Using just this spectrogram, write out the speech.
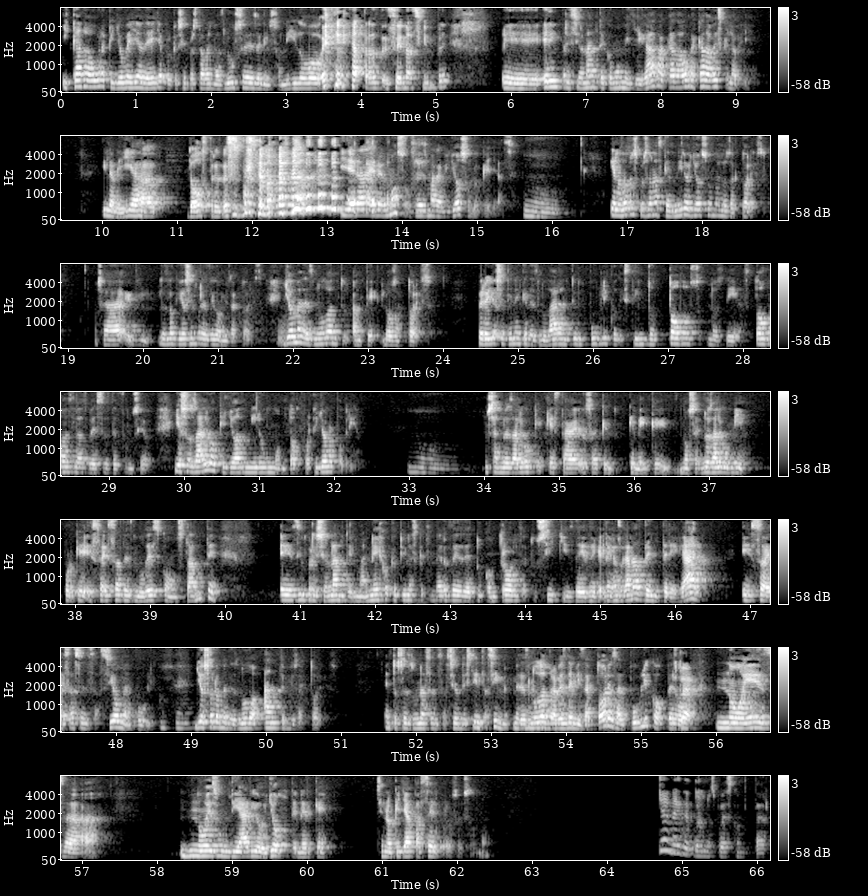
Y cada obra que yo veía de ella, porque siempre estaba en las luces, en el sonido, atrás de escena siempre, eh, era impresionante cómo me llegaba cada obra cada vez que la veía. Y la veía dos, tres veces por semana. y era, era hermoso, o sea, es maravilloso lo que ella hace. Mm, Y a las otras personas que admiro yo son a los actores. O sea, es lo que yo siempre les digo a mis actores. Yo me desnudo ante, ante los actores, pero ellos se tienen que desnudar ante un público distinto todos los días, todas las veces de función. Y eso es algo que yo admiro un montón, porque yo no podría. mm. O sea, no es algo que, que está, o sea, que, que me, que, no sé, no es algo mío, porque esa, esa desnudez constante es impresionante, el manejo que tienes que tener de, de tu control, de tu psiquis, de, de- de las ganas de entregar esa, esa sensación al público. Yo solo me desnudo ante mis actores. Entonces es una sensación distinta. Sí, me, me desnudo a través de mis actores al público, pero Claro. no es ah, no es un diario yo tener que, sino que ya pasé el proceso, ¿no? ¿Qué anécdota nos puedes contar,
